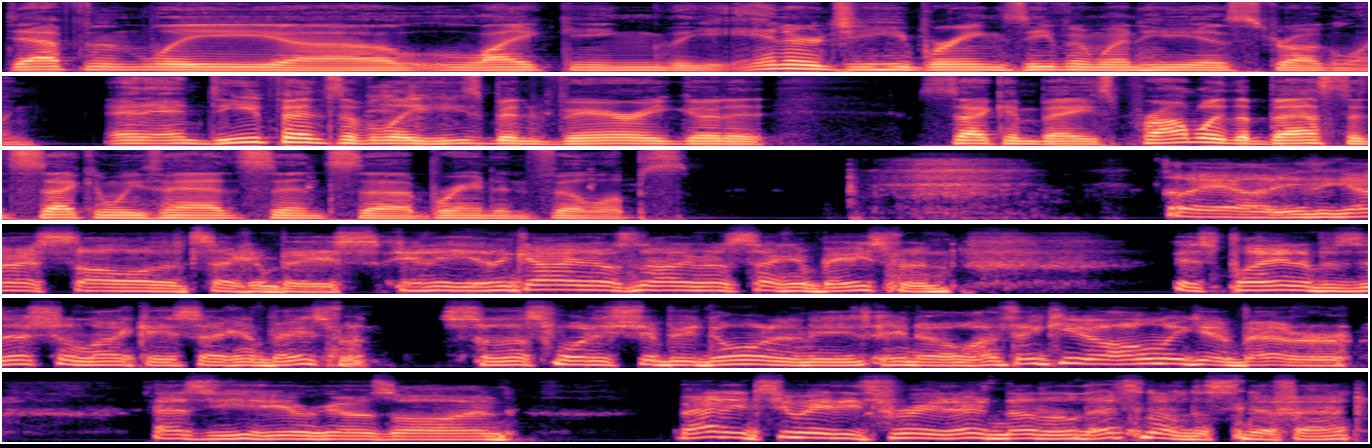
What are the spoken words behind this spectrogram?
definitely uh, liking the energy he brings, even when he is struggling. And, and defensively, he's been very good at second base, probably the best at second we've had since uh, Brandon Phillips. Oh yeah, the guy's solid at second base, and, he, and the guy that's not even a second baseman is playing a position like a second baseman. So that's what he should be doing. And he, you know, I think he'll only get better as the year goes on. Batting 283, there's none, that's nothing to sniff at.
